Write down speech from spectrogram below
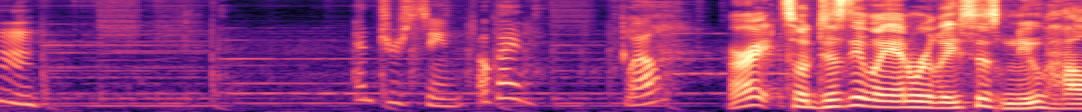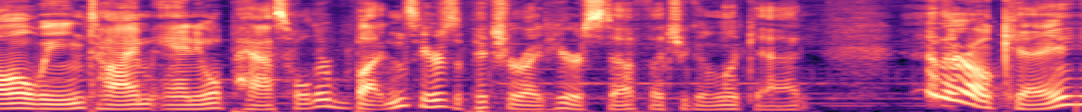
Hmm. Interesting. Okay. Well, All right, so Disneyland releases new Halloween time annual pass holder buttons. Here's a picture right here, stuff that you can look at. Yeah, they're okay.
